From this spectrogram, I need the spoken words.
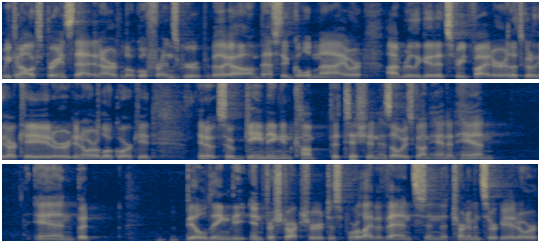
We can all experience that in our local friends group. It'd be like, oh, I'm best at GoldenEye, or I'm really good at Street Fighter. Or, Let's go to the arcade, or you know, our local arcade. You know, so gaming and competition has always gone hand in hand. And but building the infrastructure to support live events and the tournament circuit or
